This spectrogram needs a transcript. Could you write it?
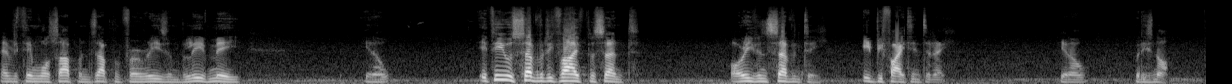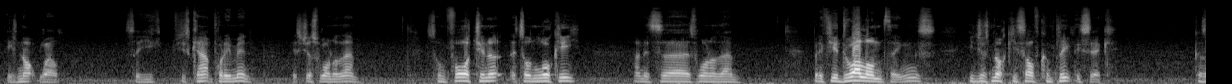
Everything what's happened has happened for a reason. Believe me. You know, if he was 75% or even 70, he'd be fighting today. You know, but he's not. He's not well. So you just can't put him in. It's just one of them. It's unfortunate, it's unlucky, and it's, uh, it's one of them. But if you dwell on things, you just knock yourself completely sick. Because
